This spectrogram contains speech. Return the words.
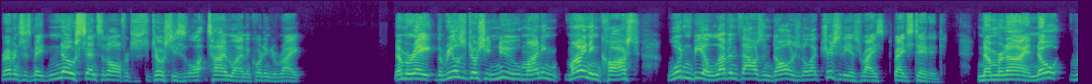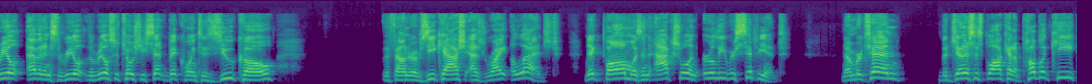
references made no sense at all for Satoshi's timeline, according to Wright. Number eight, the real Satoshi knew mining mining cost wouldn't be $11,000 in electricity, as Wright, Wright stated. Number nine, no real evidence. The real the real Satoshi sent Bitcoin to Zooko, the founder of Zcash, as Wright alleged. Nick Bohm was an actual and early recipient. Number 10, the Genesis block had a public key,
